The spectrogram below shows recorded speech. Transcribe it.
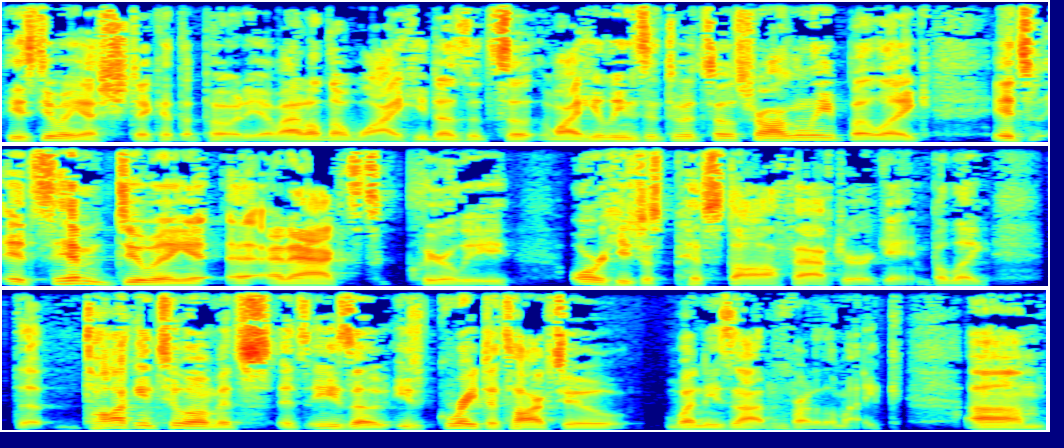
he's doing a shtick at the podium. I don't know why he does it so why he leans into it so strongly, but like it's it's him doing an act clearly, or he's just pissed off after a game. But like the, talking to him, it's it's he's a he's great to talk to when he's not in front of the mic. Um,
